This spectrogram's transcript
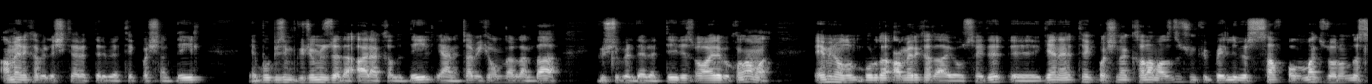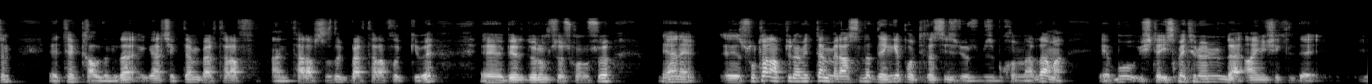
Amerika Birleşik Devletleri bile tek başına değil. E, bu bizim gücümüzle de alakalı değil. Yani tabii ki onlardan daha güçlü bir devlet değiliz. O ayrı bir konu ama Emin olun burada Amerika dahi olsaydı e, gene tek başına kalamazdı. Çünkü belli bir saf olmak zorundasın. E, tek kaldığında gerçekten bertaraf, hani tarafsızlık, bertaraflık gibi e, bir durum söz konusu. Yani e, Sultan Abdülhamit'ten beri aslında denge politikası izliyoruz biz bu konularda ama e, bu işte İsmet İnönü'nün de aynı şekilde e,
